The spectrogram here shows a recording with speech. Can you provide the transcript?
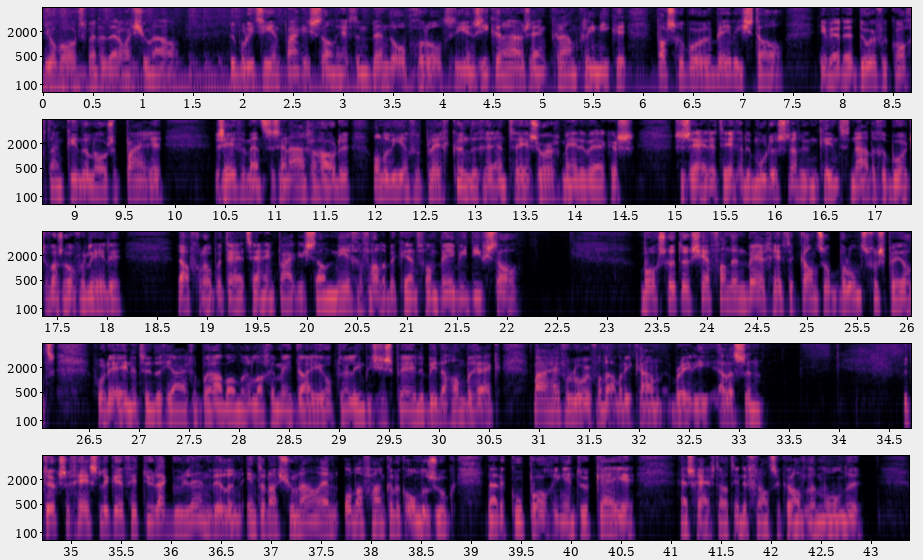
Jobboot met het NOS Journaal. De politie in Pakistan heeft een bende opgerold die in ziekenhuizen en kraamklinieken pasgeboren baby's stal. Die werden doorverkocht aan kinderloze paren. Zeven mensen zijn aangehouden, onder wie een verpleegkundige en twee zorgmedewerkers. Ze zeiden tegen de moeders dat hun kind na de geboorte was overleden. De afgelopen tijd zijn in Pakistan meer gevallen bekend van babydiefstal. Boogschutter Chef van den Berg heeft de kans op brons verspeeld. Voor de 21-jarige Brabander lag een medaille op de Olympische Spelen binnen handbereik, maar hij verloor van de Amerikaan Brady Ellison. De Turkse geestelijke Fethullah Gulen wil een internationaal en onafhankelijk onderzoek naar de koepoging in Turkije. Hij schrijft dat in de Franse krant Le Monde.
